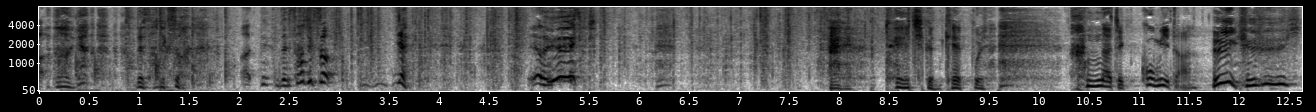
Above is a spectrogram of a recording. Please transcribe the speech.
야, 내 사직서. 아, 내, 내 사직서. 야, 야, 으이. 퇴직은 개뿔. 한낮의 꿈이다. 으이, 으이.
